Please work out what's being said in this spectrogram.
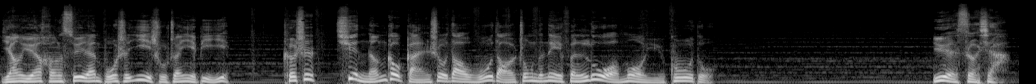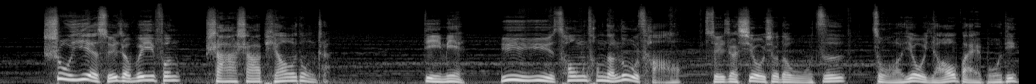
杨元亨虽然不是艺术专业毕业，可是却能够感受到舞蹈中的那份落寞与孤独。月色下，树叶随着微风沙沙飘动着，地面郁郁葱葱的露草随着秀秀的舞姿左右摇摆不定。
